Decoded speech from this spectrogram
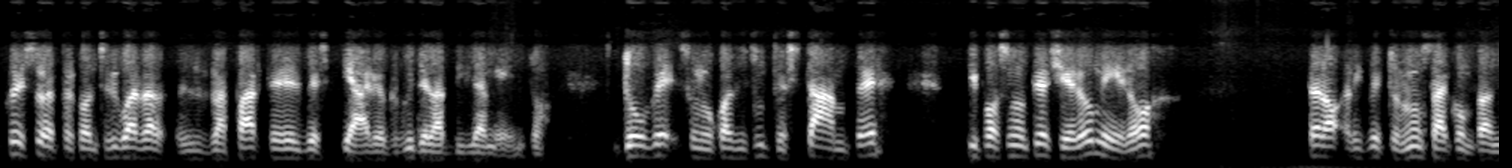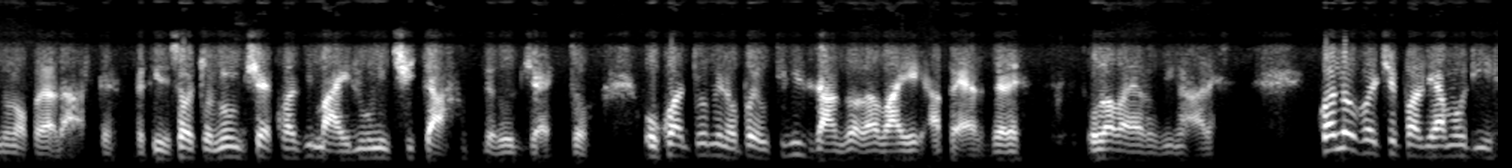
questo è per quanto riguarda la parte del vestiario, per cui dell'abbigliamento, dove sono quasi tutte stampe, ti possono piacere o meno, però ripeto non stai comprando un'opera d'arte, perché di solito non c'è quasi mai l'unicità dell'oggetto, o quantomeno poi utilizzandola la vai a perdere o la vai a rovinare. Quando invece parliamo di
